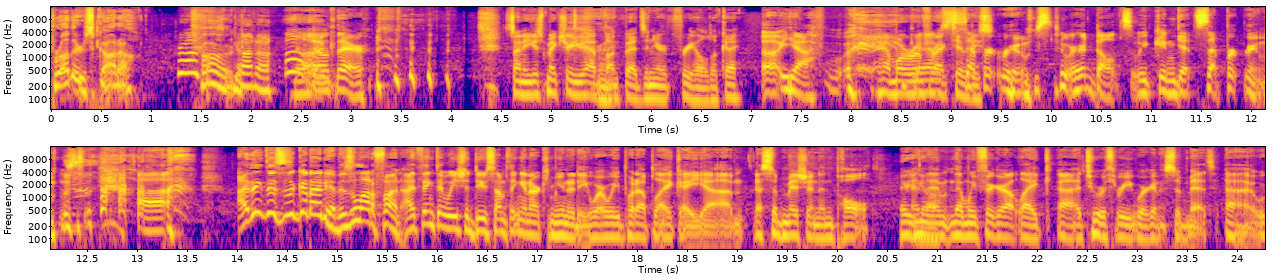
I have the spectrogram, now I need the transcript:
Brothers gotta. hug. Gotta. Out there. Sonny, just make sure you have bunk beds in your freehold, okay? Uh, yeah. Have more room for activities. Separate rooms. We're adults. We can get separate rooms. uh, I think this is a good idea. This is a lot of fun. I think that we should do something in our community where we put up like a um, a submission and poll. There you and go. Then, then we figure out like uh, two or three we're going to submit. Uh,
